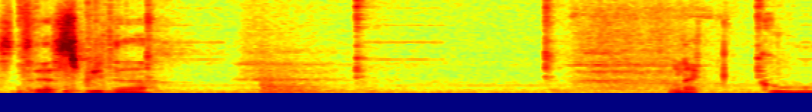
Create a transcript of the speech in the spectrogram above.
Ist das wieder? Black Goo.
